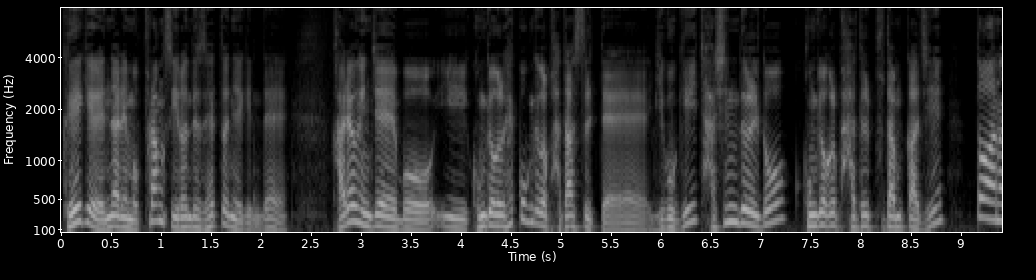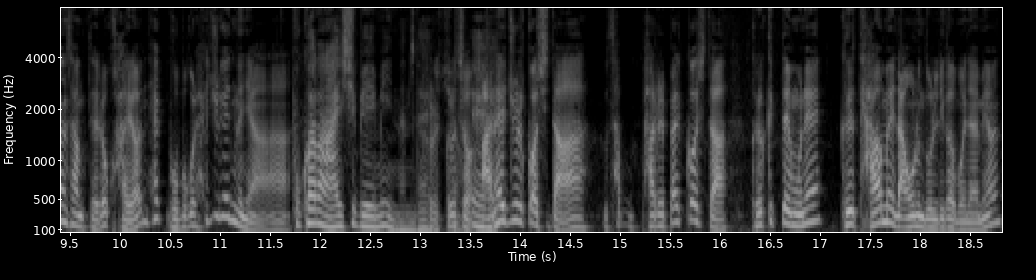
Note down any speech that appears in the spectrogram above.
그 얘기 옛날에 뭐 프랑스 이런 데서 했던 얘기인데 가령 이제 뭐 이 공격을 핵 공격을 받았을 때 미국이 자신들도 공격을 받을 부담까지 떠안은 상태로 과연 핵 보복을 해주겠느냐. 북한은 ICBM이 있는데. 그렇죠. 그렇죠. 예. 안 해줄 것이다. 사- 발을 뺄 것이다. 그렇기 때문에 그 다음에 나오는 논리가 뭐냐면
